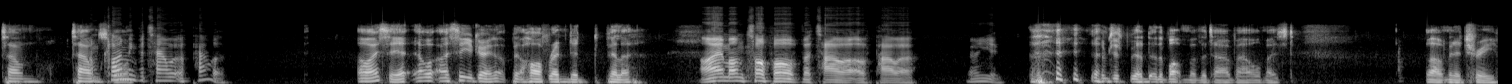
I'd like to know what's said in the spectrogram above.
town town I'm spawn? climbing the Tower of Power. Oh, I see it. Oh, I see you going up a half rendered pillar. I'm on top of the Tower of Power. Where are you? I'm just at the bottom of the tower of power almost. Well, I'm in a tree.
